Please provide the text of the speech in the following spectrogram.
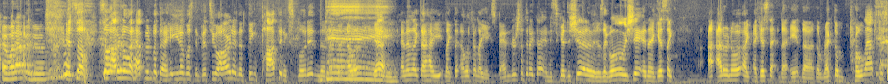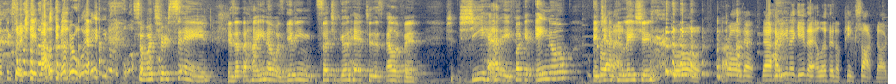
and what happened to him? and so, so I don't know what happened, but the hyena must have bit too hard, and the thing popped and exploded. And then, like, the ele- yeah, and then like the hy- like the elephant like expanded or something like that, and it scared the shit out of it. It was like, oh shit, and I guess like. I, I don't know. I, I guess that the the the rectum prolapsed or something, so it came out the other way. Like. So what you're saying is that the hyena was giving such good head to this elephant. sh- She had a fucking anal ejaculation. bro, bro, that that hyena gave that elephant a pink sock, dog.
